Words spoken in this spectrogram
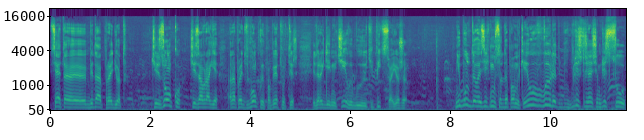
Вся эта беда пройдет через Омку, через овраги. Она пройдет в Омку и побьет в Иртыш. И, дорогие мечи, вы будете пить свое же не будут довозить мусор до помойки. Его вывалят в ближайшем лесу,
